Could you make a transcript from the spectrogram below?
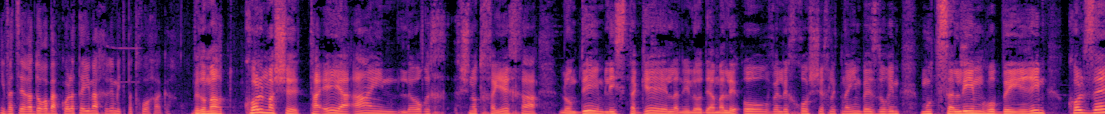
ייווצר הדור הבא. כל התאים האחרים יתפתחו אחר כך. ולומר, כל מה שתאי העין לאורך שנות חייך לומדים להסתגל, אני לא יודע מה, לאור ולחושך, לתנאים באזורים מוצלים או בהירים, כל זה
